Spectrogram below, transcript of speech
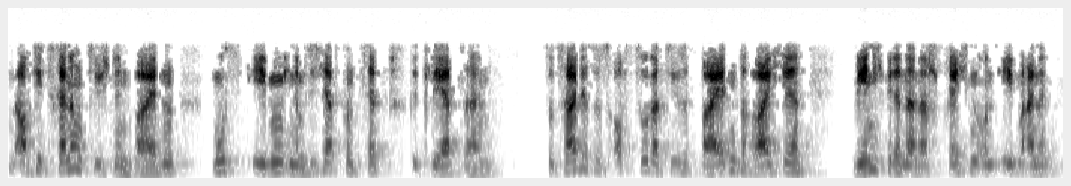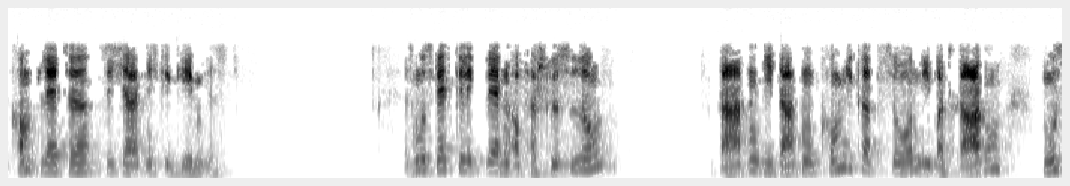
Und auch die Trennung zwischen den beiden muss eben in einem Sicherheitskonzept geklärt sein. Zurzeit ist es oft so, dass diese beiden Bereiche wenig miteinander sprechen und eben eine komplette Sicherheit nicht gegeben ist. Es muss Wert gelegt werden auf Verschlüsselung. Daten, die Datenkommunikation, die Übertragung muss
